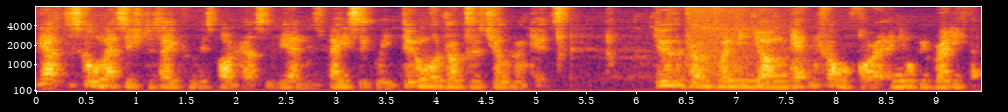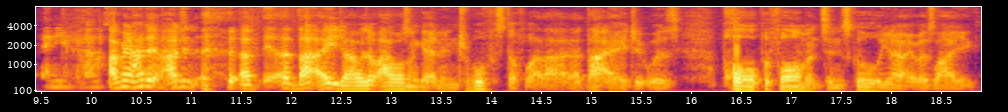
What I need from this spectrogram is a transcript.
the after school message to take from this podcast at the end is basically do more drugs as children, kids do the drugs when you're young, get in trouble for it, and you'll be ready for any amount. I mean, I didn't. I didn't. At, at, that age, I was. I wasn't getting in trouble for stuff like that. At that age, it was poor performance in school. You know, it was like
